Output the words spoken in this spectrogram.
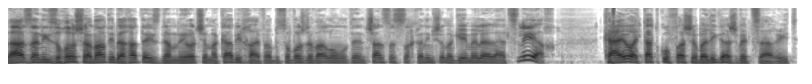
ואז אני זוכר שאמרתי באחת ההזדמנויות שמכבי חיפה בסופו של דבר לא נותנת צ'אנס לשחקנים שמגיעים אליה להצליח. קאיו הייתה תקופה שבליגה השוויצרית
